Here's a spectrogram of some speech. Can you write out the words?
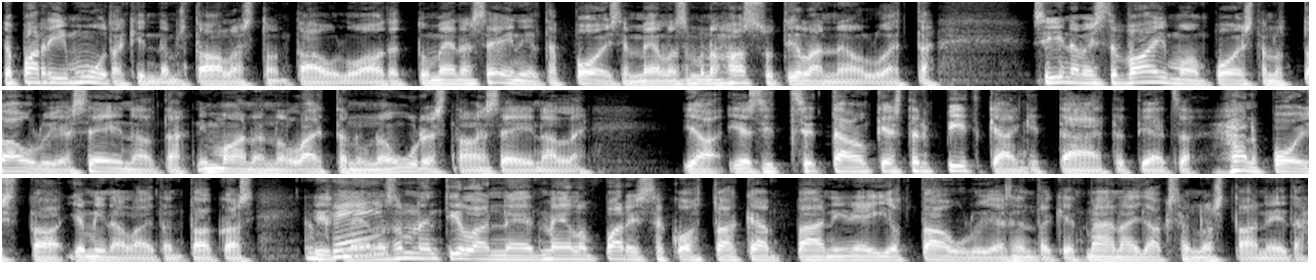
ja pari muutakin tämmöistä alaston taulua otettu meidän seiniltä pois. Ja meillä on semmoinen hassu tilanne ollut, että siinä missä vaimo on poistanut tauluja seinältä, niin mä oon aina laittanut ne uudestaan seinälle. Ja, ja sitten sit tämä on kestänyt pitkäänkin tämä, että tiedätkö, hän poistaa ja minä laitan takaisin. Nyt Okei. meillä on semmoinen tilanne, että meillä on parissa kohtaa kämppää, niin ei ole tauluja sen takia, että mä enää jaksa nostaa niitä.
